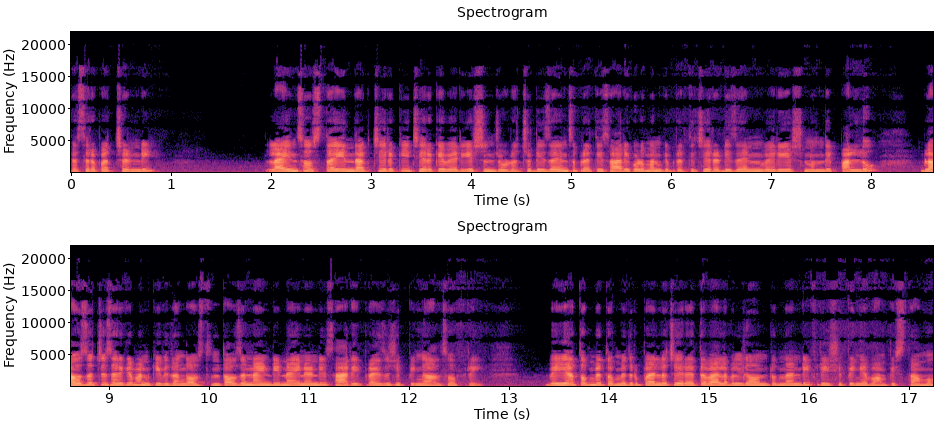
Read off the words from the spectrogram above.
పెసరపచ్చండి. లైన్స్ వస్తాయి. ఇందాక చీరకి ఈ చీరకి వేరియేషన్ చూడొచ్చు. డిజైన్స్ ప్రతిసారి కూడా మనకి ప్రతి చీర డిజైన్ వేరియేషన్ ఉంది. పళ్ళు బ్లౌజ్ వచ్చేసరికి మనకి ఈ విధంగా వస్తుంది. థౌజండ్ నైంటీ నైన్ అండి sari price. Shipping also free. వెయ్యి తొంభై తొమ్మిది రూపాయల్లో చీర అయితే అవైలబుల్గా ఉంటుందండి. ఫ్రీ షిప్పింగే పంపిస్తాము.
